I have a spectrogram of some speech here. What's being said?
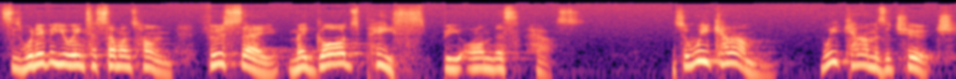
says, Whenever you enter someone's home, first say, May God's peace be on this house. And so we come, we come as a church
